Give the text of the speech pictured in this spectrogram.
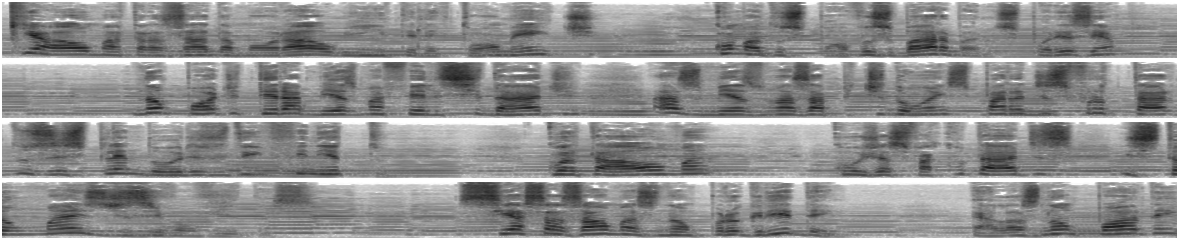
que a alma atrasada moral e intelectualmente, como a dos povos bárbaros, por exemplo, não pode ter a mesma felicidade, as mesmas aptidões para desfrutar dos esplendores do infinito, quanto a alma cujas faculdades estão mais desenvolvidas. Se essas almas não progridem, elas não podem,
